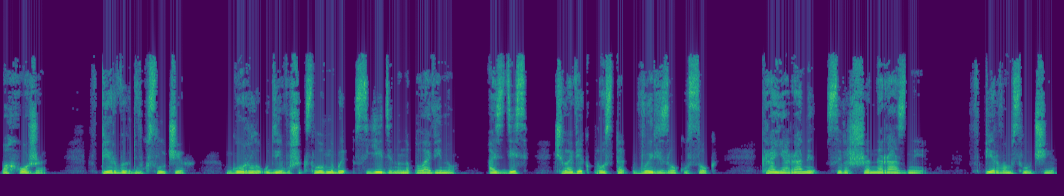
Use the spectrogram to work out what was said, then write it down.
похоже. В первых двух случаях горло у девушек словно бы съедено наполовину, а здесь человек просто вырезал кусок. Края раны совершенно разные. В первом случае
